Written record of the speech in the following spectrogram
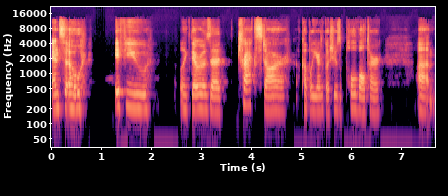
And so if you like there was a track star a couple years ago she was a pole vaulter um,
